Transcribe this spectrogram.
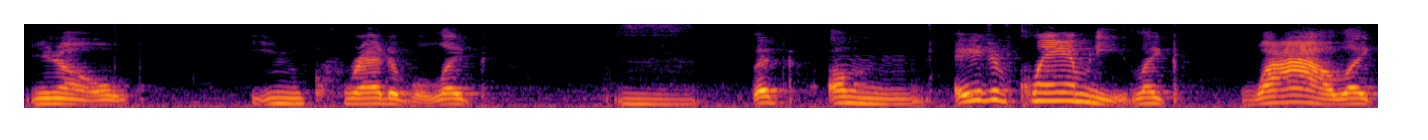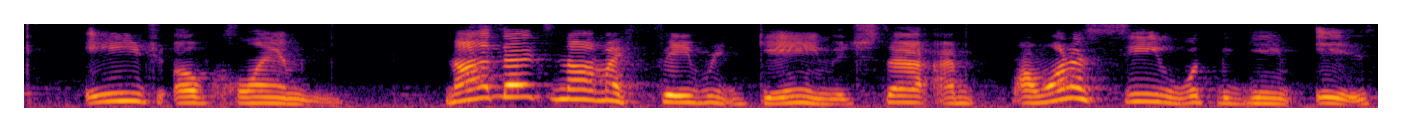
you know, incredible. Like like um Age of Calamity, like wow, like Age of Calamity. Not that it's not my favorite game, it's that I'm I want to see what the game is.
